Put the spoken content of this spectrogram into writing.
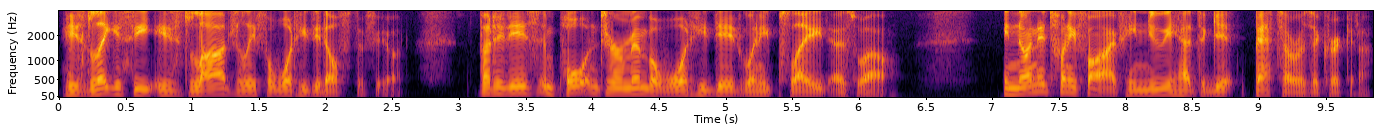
His legacy is largely for what he did off the field, but it is important to remember what he did when he played as well. In 1925, he knew he had to get better as a cricketer.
